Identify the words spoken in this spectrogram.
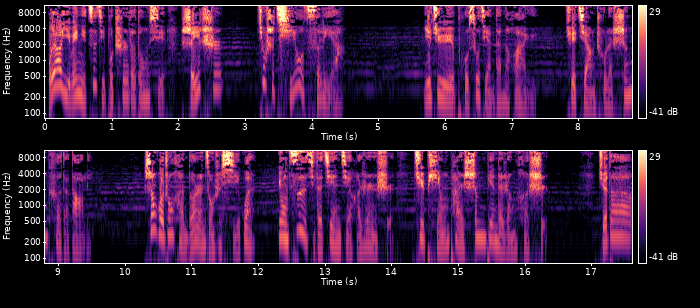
不要以为你自己不吃的东西，谁吃就是岂有此理啊！”一句朴素简单的话语，却讲出了深刻的道理。生活中，很多人总是习惯用自己的见解和认识去评判身边的人和事，觉得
